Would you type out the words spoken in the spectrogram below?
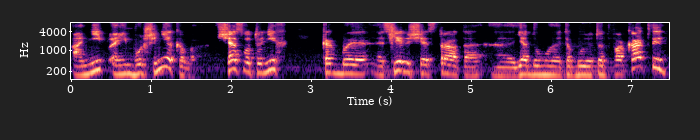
Они, а им больше некого. Сейчас вот у них как бы э, следующая страта, э, я думаю, это будут адвокаты,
